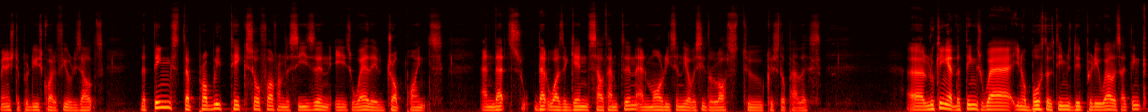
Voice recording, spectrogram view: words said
managed to produce quite a few results. The things that probably take so far from the season is where they've dropped points, and that's that was again Southampton, and more recently, obviously, the loss to Crystal Palace. Uh, looking at the things where you know both the teams did pretty well is I think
